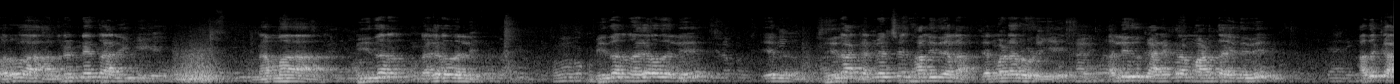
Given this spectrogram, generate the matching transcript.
ಬರುವ ಹದಿನೆಂಟನೇ ತಾರೀಕಿಗೆ ನಮ್ಮ ಬೀದರ್ ನಗರದಲ್ಲಿ ಬೀದರ್ ನಗರದಲ್ಲಿ ಏನು ಜೀರಾ ಕನ್ವೆನ್ಷನ್ ಹಾಲ್ ಇದೆಯಲ್ಲ ಜನ್ವಾಡ ರೋಡಿಗೆ, ಅಲ್ಲಿ ಇದು ಕಾರ್ಯಕ್ರಮ ಮಾಡ್ತಾ ಇದ್ದೀವಿ. ಅದಕ್ಕೆ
